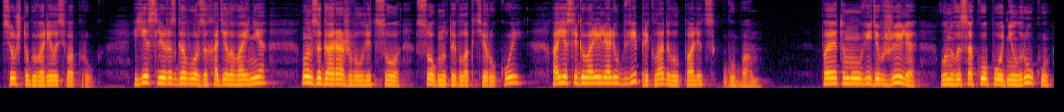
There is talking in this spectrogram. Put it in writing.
все, что говорилось вокруг. Если разговор заходил о войне, он загораживал лицо согнутой в локте рукой, а если говорили о любви, прикладывал палец к губам. Поэтому, увидев Жиля, он высоко поднял руку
